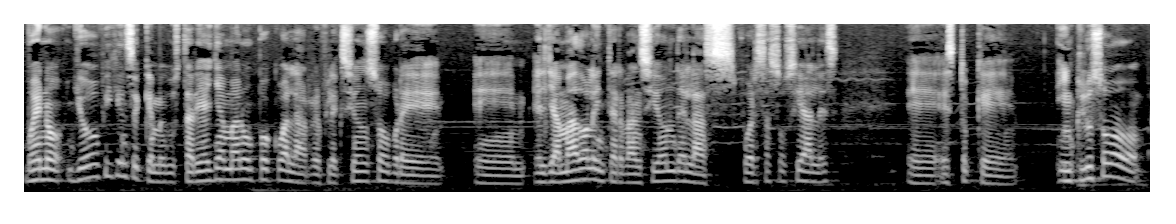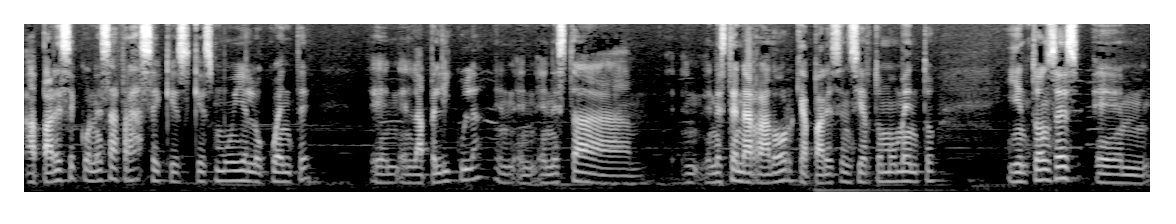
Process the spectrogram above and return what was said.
Bueno, yo fíjense que me gustaría llamar un poco a la reflexión sobre eh, el llamado a la intervención de las fuerzas sociales, eh, esto que incluso aparece con esa frase que es, que es muy elocuente en, la película, en, en- en esta, en este narrador que aparece en cierto momento. Y entonces, em,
